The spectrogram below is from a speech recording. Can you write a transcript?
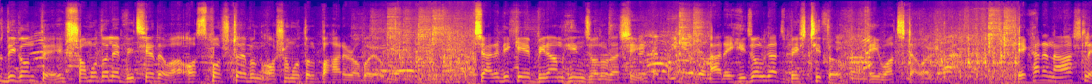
দূর দিগন্তে সমতলে বিছিয়ে দেওয়া অস্পষ্ট এবং অসমতল পাহাড়ের অবয়ব। চারিদিকে বিরামহীন জলরাশি, আর এই হিজল গাছ বেষ্টিত এই ওয়াচ টাওয়ার এখানে না আসলে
